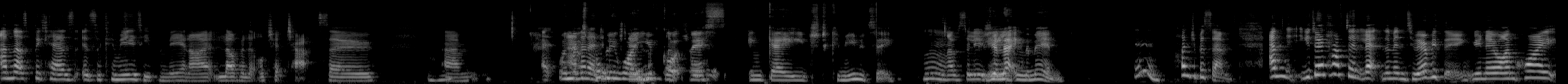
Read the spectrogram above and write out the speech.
and that's because it's a community for me, and I love a little chit chat. So, mm-hmm. um, well, that's probably why you've got this engaged community. Mm, absolutely, you're letting them in. Mm, hundred percent. And you don't have to let them into everything. You know, I'm quite.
